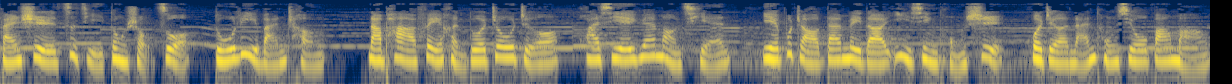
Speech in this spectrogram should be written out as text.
凡事自己动手做，独立完成，哪怕费很多周折，花些冤枉钱，也不找单位的异性同事或者男同修帮忙。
